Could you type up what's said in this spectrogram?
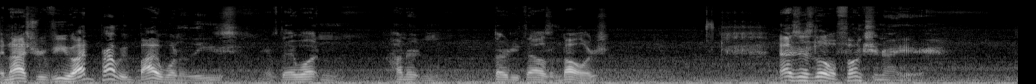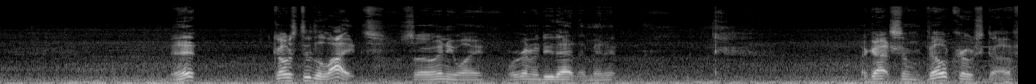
a nice review. I'd probably buy one of these if they wasn't hundred and thirty thousand dollars. Has this little function right here. It goes through the lights. So anyway, we're gonna do that in a minute. I got some Velcro stuff.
